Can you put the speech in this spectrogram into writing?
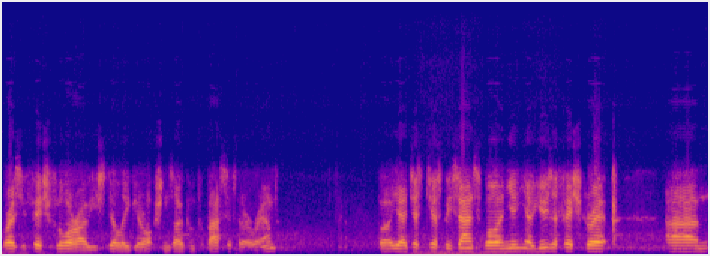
Whereas you fish fluoro, you still leave your options open for bass if they're around. But yeah, just just be sensible and you, you know use a fish grip um,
